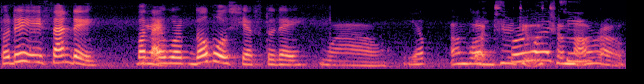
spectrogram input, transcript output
Today is Sunday, but I work double shift today. Wow. Yep. And what Thanks do you for do watching. tomorrow?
